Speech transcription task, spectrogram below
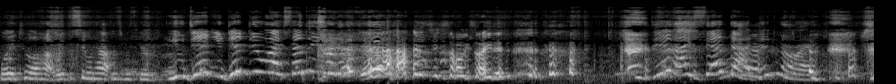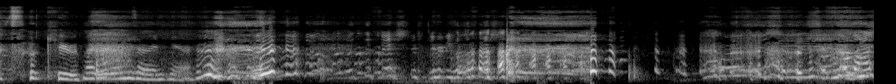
Wait till ha- wait to see what happens with your. You did. You did do what I said that you were gonna do. She's excited. You did. I said that, didn't I? She's so cute. My earrings are in here. with the fish, the dirty old fish. no, I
